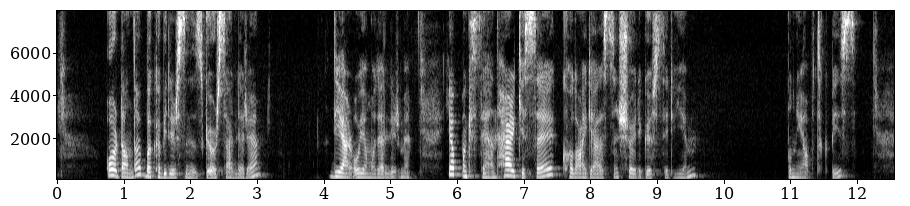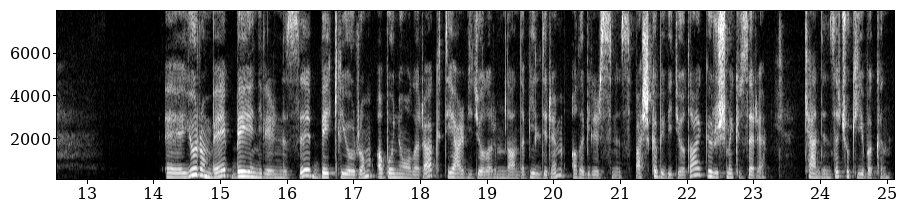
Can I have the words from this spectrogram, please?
Oradan da bakabilirsiniz görsellere. Diğer oya modellerime. Yapmak isteyen herkese kolay gelsin. Şöyle göstereyim. Bunu yaptık biz. E, yorum ve beğenilerinizi bekliyorum. Abone olarak diğer videolarımdan da bildirim alabilirsiniz. Başka bir videoda görüşmek üzere. Kendinize çok iyi bakın.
